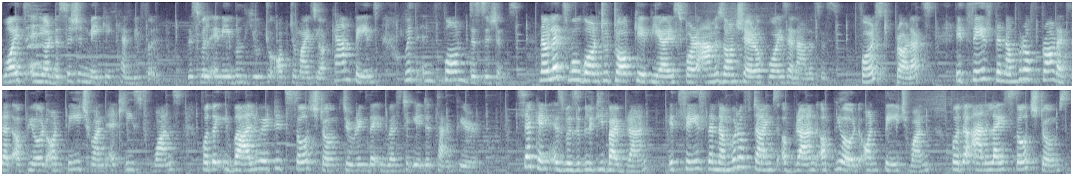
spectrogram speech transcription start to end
voids in your decision making can be filled. This will enable you to optimize your campaigns with informed decisions. Now let's move on to top KPIs for Amazon share of voice analysis. First, products. It says the number of products that appeared on page 1 at least once for the evaluated search terms during the investigated time period. Second is visibility by brand. It says the number of times a brand appeared on page 1 for the analyzed search terms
